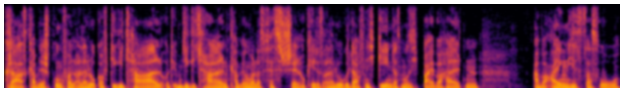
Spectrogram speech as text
klar, es kam der Sprung von analog auf digital und im digitalen kam irgendwann das Feststellen, okay, das analoge darf nicht gehen, das muss ich beibehalten. Aber eigentlich ist das so,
